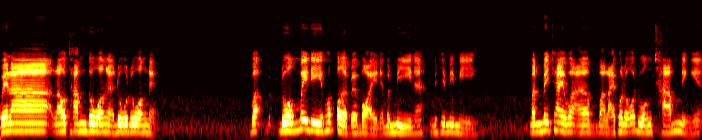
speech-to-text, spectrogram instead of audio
เวลาเราทำดวงเนี่ยดูดวงเนี่ยดวงไม่ดีเพราะเปิดบ่อยๆเนี่ยมันมีนะ ไม่ใช่ไม่มี มันไม่ใช่ว่าเออหลายคนบอกว่าดวงช้ำอย่างเงี้ย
